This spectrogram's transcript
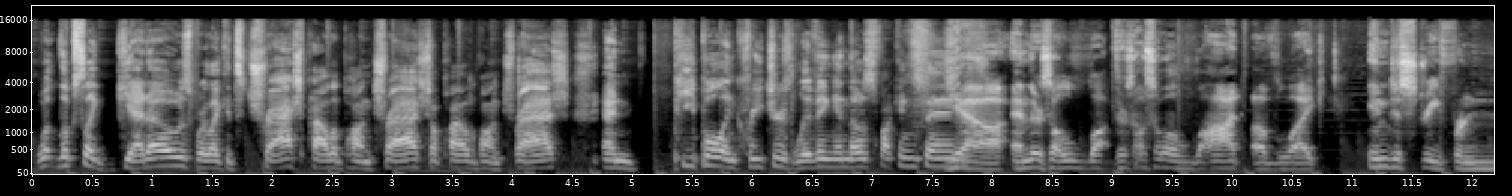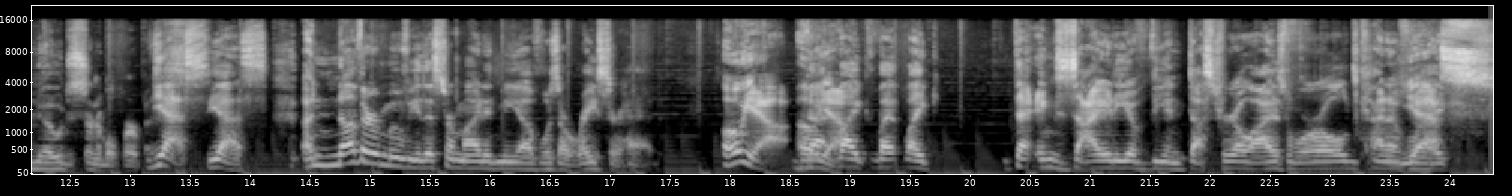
what looks like ghettos where like it's trash piled upon trash piled upon trash and people and creatures living in those fucking things. Yeah, and there's a lot. There's also a lot of like industry for no discernible purpose. Yes, yes. Another movie this reminded me of was Eraserhead. Oh yeah. Oh that, yeah. Like that like the anxiety of the industrialized world kind of like yes.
